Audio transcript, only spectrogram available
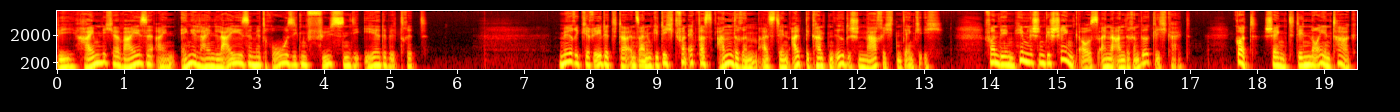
Wie heimlicherweise ein Engelein leise mit rosigen Füßen die Erde betritt. Mörike redet da in seinem Gedicht von etwas anderem als den altbekannten irdischen Nachrichten, denke ich. Von dem himmlischen Geschenk aus einer anderen Wirklichkeit. Gott schenkt den neuen Tag,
